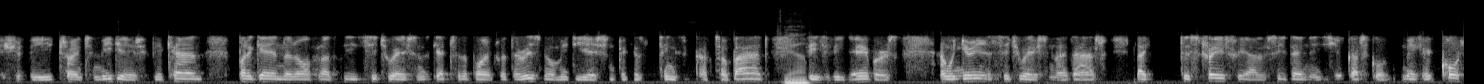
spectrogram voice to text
you should be trying to mediate if you can. But again, an awful lot of these situations get to the point where there is no mediation because things have got so bad vis-a-vis neighbours. And when you're in a situation like that, like the straight reality then is you've got to go make a court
